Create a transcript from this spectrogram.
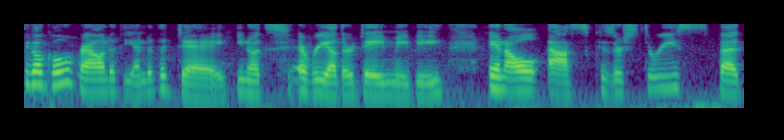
like I'll go around at the end of the day, you know, it's every other day maybe, and I'll ask cuz there's three sped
